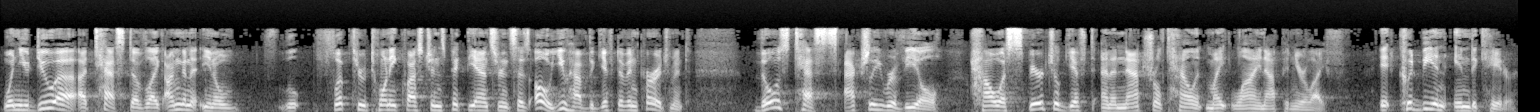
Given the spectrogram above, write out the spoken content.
when you do a, a test of like, I'm going to, you know, flip through 20 questions, pick the answer, and says, Oh, you have the gift of encouragement. Those tests actually reveal how a spiritual gift and a natural talent might line up in your life. It could be an indicator,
